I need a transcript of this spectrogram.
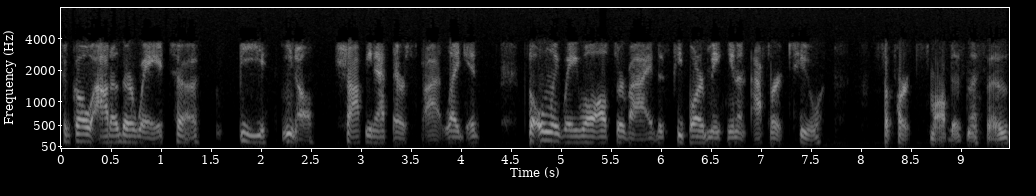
to go out of their way to be, you know, shopping at their spot. Like it's the only way we'll all survive is people are making an effort to support small businesses.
